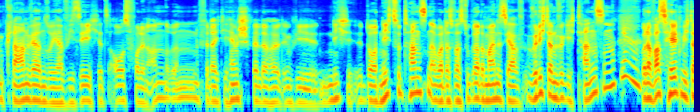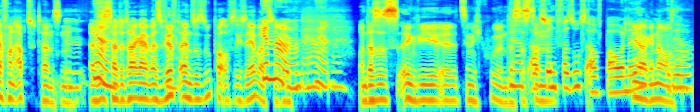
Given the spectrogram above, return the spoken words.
im Klaren werden, so ja, wie sehe ich jetzt aus vor den anderen? Vielleicht die Hemmschwelle halt irgendwie nicht dort nicht zu tanzen, aber das, was du gerade meintest, ja, würde ich dann wirklich tanzen? Ja. Oder was hält mich davon ab zu tanzen? Mhm. Also ja. ist halt total geil, weil es wirft einen so super auf sich selber genau. zurück. Ja. Und das ist irgendwie äh, ziemlich cool. Und das ja, ist, ist auch so ein Versuchsaufbau, ne? Ja, genau. Also,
